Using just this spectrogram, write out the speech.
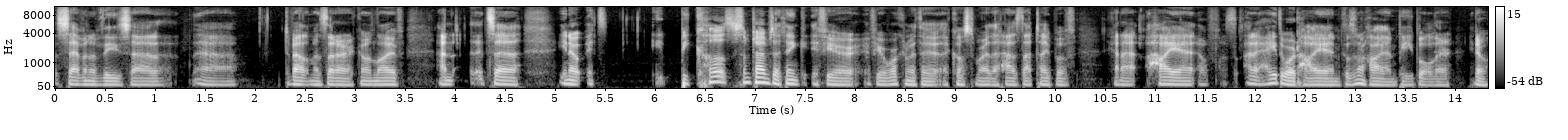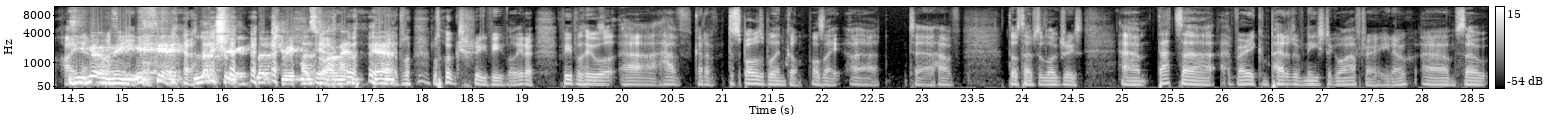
seven of these uh, uh, developments that are going live, and it's a, you know, it's because sometimes I think if you're if you're working with a, a customer that has that type of kind of high end. I hate the word high end because they're not high end people. They're you know high end. You know what I mean? Yeah. luxury, luxury. That's yeah. what I meant. Yeah, luxury people. You know, people who uh, have kind of disposable income. I'll say uh, to have those types of luxuries. Um, that's a, a, very competitive niche to go after. You know, um, so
